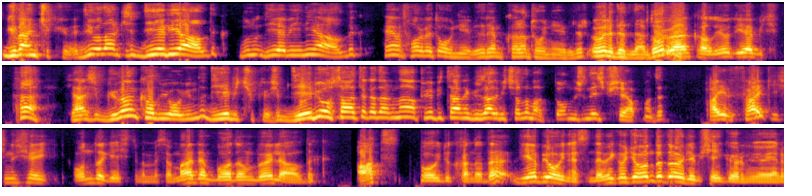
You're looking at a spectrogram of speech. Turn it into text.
güven çıkıyor. Diyorlar ki Diaby'i aldık. Bunu Diaby'i niye aldık? Hem forvet oynayabilir hem kanat oynayabilir. Öyle dediler. Doğru güven mu? kalıyor Diaby çıkıyor. Ha, yani şimdi güven kalıyor oyunda Diaby çıkıyor. Şimdi Diaby o saate kadar ne yapıyor? Bir tane güzel bir çalım attı. Onun dışında hiçbir şey yapmadı. Hayır sanki şimdi şey onu da geçtim mesela. Madem bu adamı böyle aldık at boydu Kanada diye bir oynasın. Demek hoca onda da öyle bir şey görmüyor yani.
